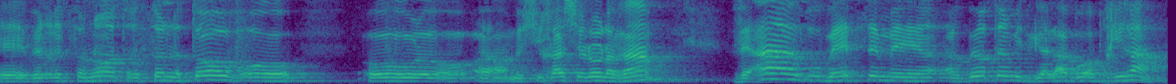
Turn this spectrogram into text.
אה, בין רצונות, רצון לטוב או, או, או המשיכה שלו לרע ואז הוא בעצם אה, הרבה יותר מתגלה בו הבחירה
